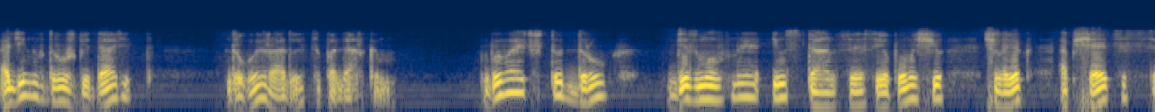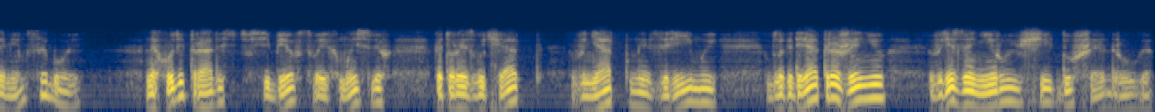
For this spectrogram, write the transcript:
один в дружбе дарит, другой радуется подаркам. Бывает, что друг — безмолвная инстанция, с ее помощью человек общается с самим собой, находит радость в себе, в своих мыслях, которые звучат внятны, зримы, благодаря отражению в резонирующей душе друга.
